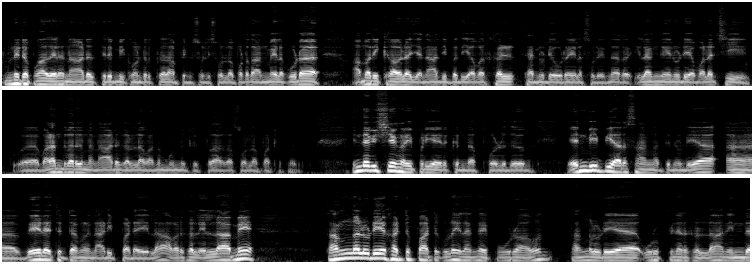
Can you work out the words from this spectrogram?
முன்னேற்ற பாதையில் நாடு திரும்பி கொண்டிருக்கிறது அப்படின்னு சொல்லி சொல்லப்படுது. அண்மையில் கூட அமெரிக்காவில் ஜனாதிபதி அவர்கள் தன்னுடைய உரையில் சொல்லியிருந்தார். இலங்கையினுடைய வளர்ச்சி வளர்ந்து வருகின்ற நாடுகளில் வந்து முன்னுக்கு இருப்பதாக சொல்லப்பட்டிருந்தது. இந்த விஷயங்கள் இப்படியே இருக்கின்ற பொழுது என்பிபி அரசாங்கத்தினுடைய வேலை திட்டங்களின் அடிப்படையில் அவர்கள் எல்லாமே தங்களுடைய கட்டுப்பாட்டுக்குள்ள இலங்கை பூராவும் தங்களுடைய உறுப்பினர்கள்லாம் இந்த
